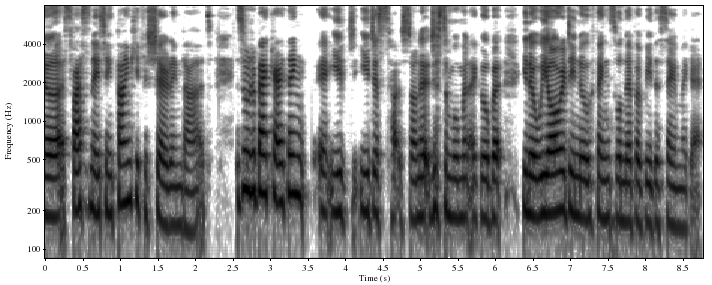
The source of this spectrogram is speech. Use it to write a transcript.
no, that's fascinating. Thank you for sharing that. So Rebecca, I think eh, you you just touched on it just a moment ago, but you know we already know things will never be the same again.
